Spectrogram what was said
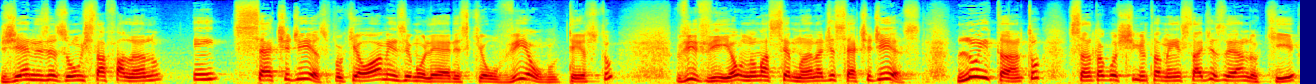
Gênesis 1 está falando em sete dias, porque homens e mulheres que ouviam o texto viviam numa semana de sete dias. No entanto, Santo Agostinho também está dizendo que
